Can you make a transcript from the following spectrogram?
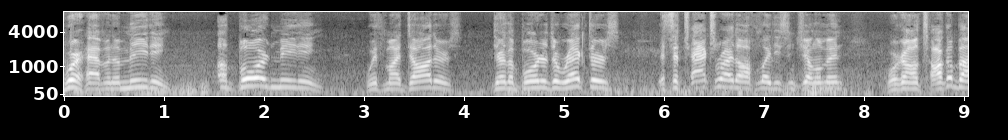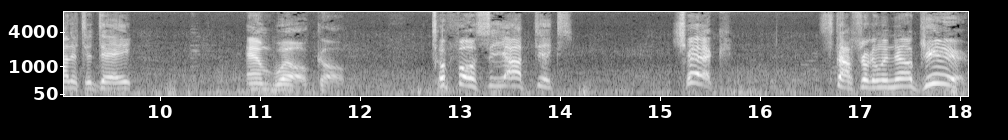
we're having a meeting, a board meeting with my daughters. They're the board of directors. It's a tax write off, ladies and gentlemen. We're going to talk about it today. And welcome to Fosse Optics. Check. Stop struggling now, gear.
